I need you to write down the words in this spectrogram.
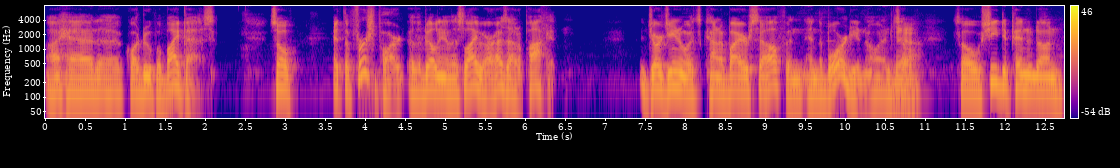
I had a quadruple bypass. So at the first part of the building of this library, I was out of pocket. Georgina was kind of by herself and, and the board, you know, and Yeah. so so she depended on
